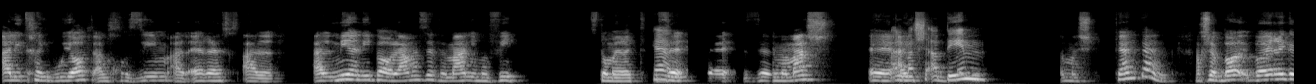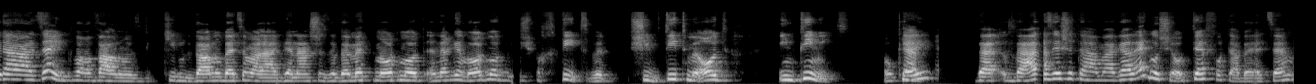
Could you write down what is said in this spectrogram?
על התחייבויות, על חוזים, על ערך, על, על מי אני בעולם הזה ומה אני מביא. זאת אומרת, כן. זה, זה, זה ממש... אה, על משאבים? מש... כן, כן. עכשיו בואי בוא רגע זה, אם כבר עברנו, אז כאילו דיברנו בעצם על ההגנה, שזה באמת מאוד מאוד, אנרגיה מאוד מאוד משפחתית ושבטית מאוד אינטימית, אוקיי? כן. ואז יש את המעגל אגו שעוטף אותה בעצם.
